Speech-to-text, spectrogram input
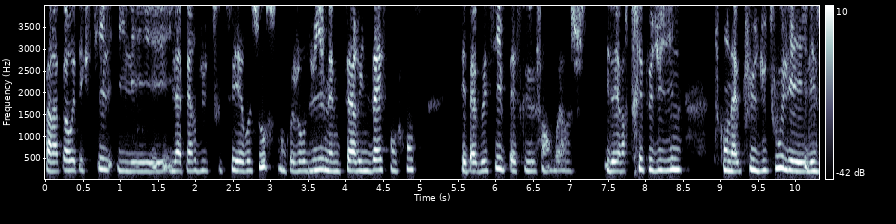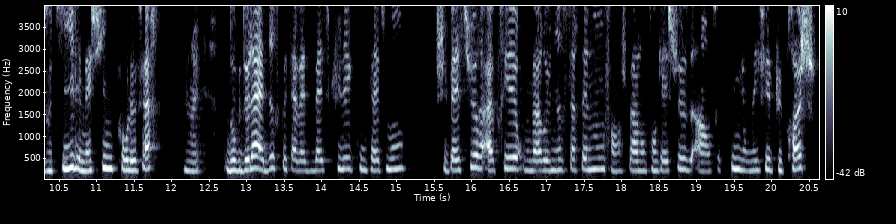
par rapport au textile, il, est, il a perdu toutes ses ressources. Donc aujourd'hui, même faire une veste en France, c'est pas possible parce que, enfin, voilà, il doit y avoir très peu d'usines parce qu'on n'a plus du tout les, les, outils, les machines pour le faire. Donc de là à dire que ça va se basculer complètement, je suis pas sûre. Après, on va revenir certainement, enfin, je parle en tant qu'acheteuse, à un sourcing en effet plus proche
